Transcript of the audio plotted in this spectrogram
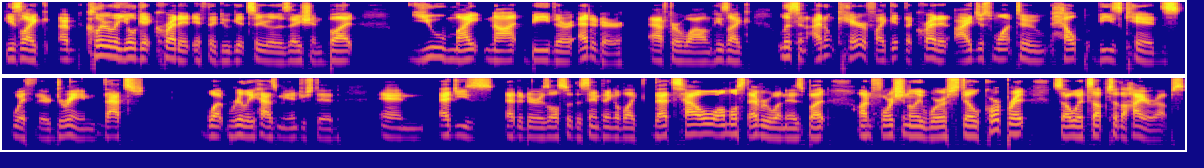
he's like, uh, clearly you'll get credit if they do get serialization, but you might not be their editor after a while. And he's like, listen, I don't care if I get the credit. I just want to help these kids with their dream. That's what really has me interested. And Eiji's editor is also the same thing of like, that's how almost everyone is. But unfortunately, we're still corporate, so it's up to the higher ups.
